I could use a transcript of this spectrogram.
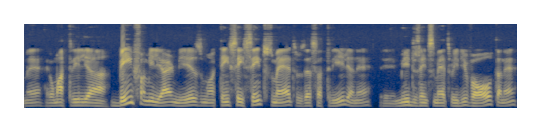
né? É uma trilha bem familiar mesmo. Tem 600 metros essa trilha, né? 1.200 é, metros e de volta, né?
